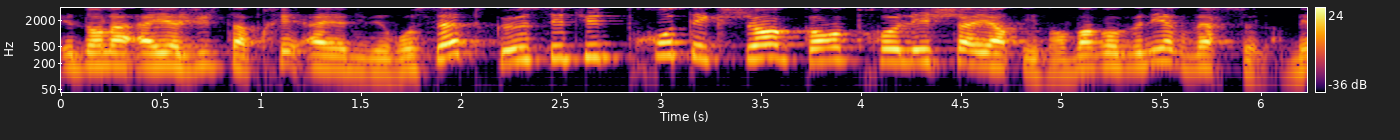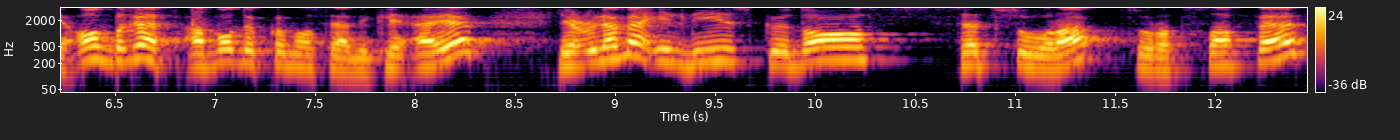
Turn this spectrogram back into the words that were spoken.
et dans la ayah juste après ayah numéro 7 que c'est une protection contre les shayatines on va revenir vers cela. Mais en bref avant de commencer avec les ayats les ulama ils disent que dans cette sourate sourate Safat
